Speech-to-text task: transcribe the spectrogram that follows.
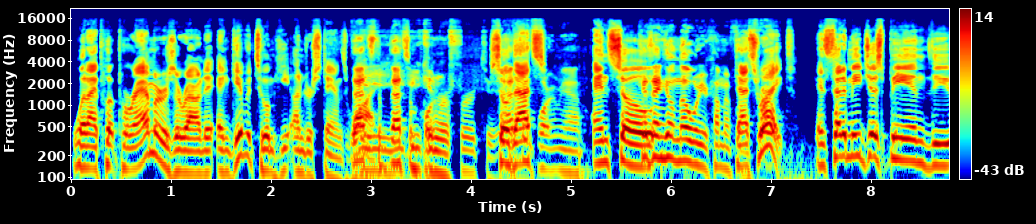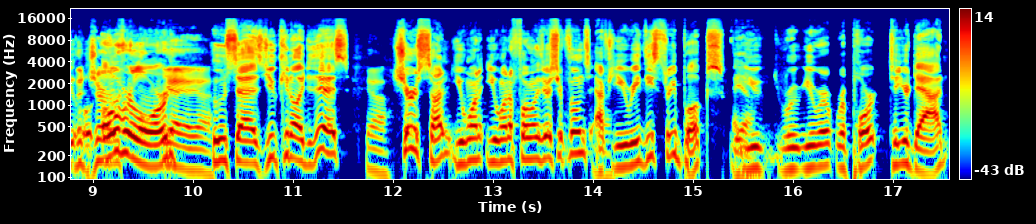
when I put parameters around it and give it to him, he understands why. That's the- You- that's you important. can refer to. so that's, That's important, yeah. and so Because then he'll know where you're coming from. that's right. Instead of me just being the, The overlord Yeah, yeah, yeah. who says you can only do this, Yeah. sure, son, you want you want a phone like the rest of your phones. After you read these three books, and Yeah. you re- you re- report to your dad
